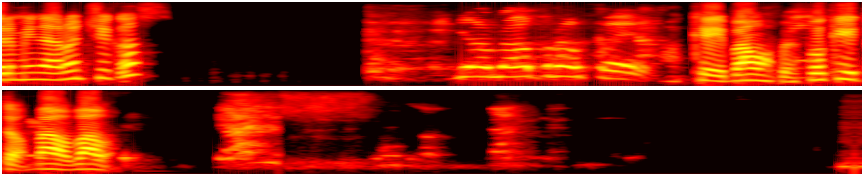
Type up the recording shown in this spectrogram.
¿Terminaron, chicos? Yo no, profe. Ok, vamos pues, poquito. Vamos, vamos. ¿Me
